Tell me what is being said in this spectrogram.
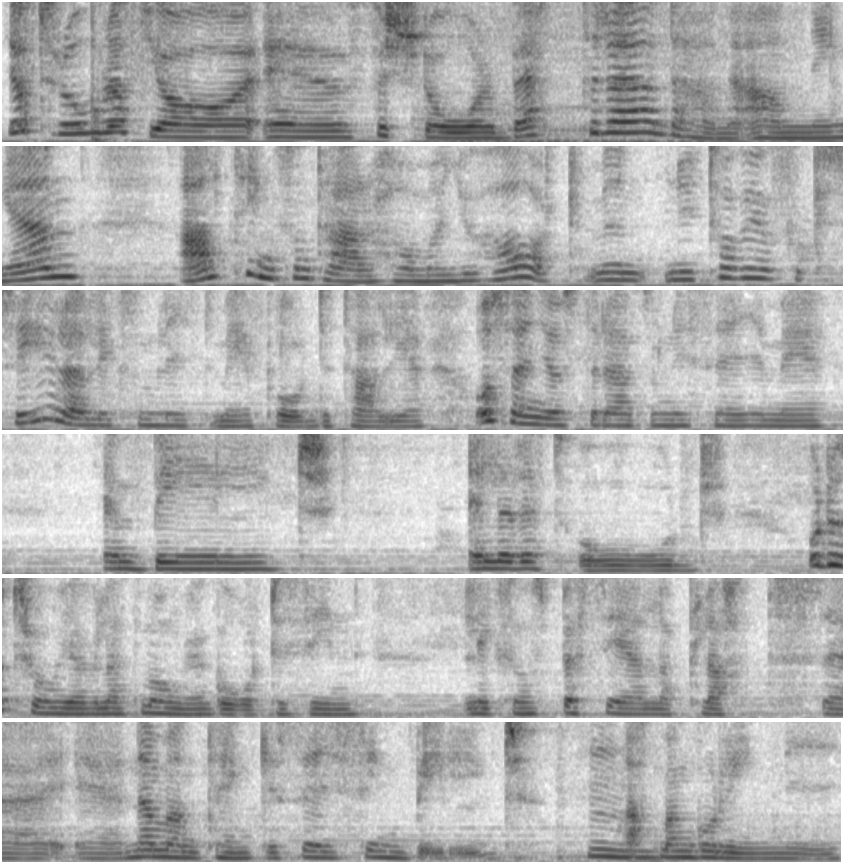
Jag tror att jag eh, förstår bättre det här med andningen. Allting sånt här har man ju hört men nu tar vi och fokuserar liksom lite mer på detaljer. Och sen just det där som ni säger med en bild eller ett ord. Och då tror jag väl att många går till sin liksom speciella plats eh, eh när man tänker sig sin bild. Att man går in i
